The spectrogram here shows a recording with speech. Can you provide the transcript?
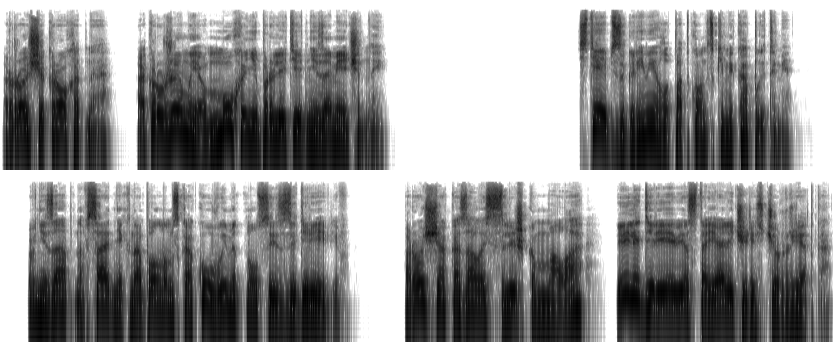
Роща крохотная. Окружим ее, муха не пролетит незамеченной». Степь загремела под конскими копытами. Внезапно всадник на полном скаку выметнулся из-за деревьев. Роща оказалась слишком мала, или деревья стояли чересчур редко.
